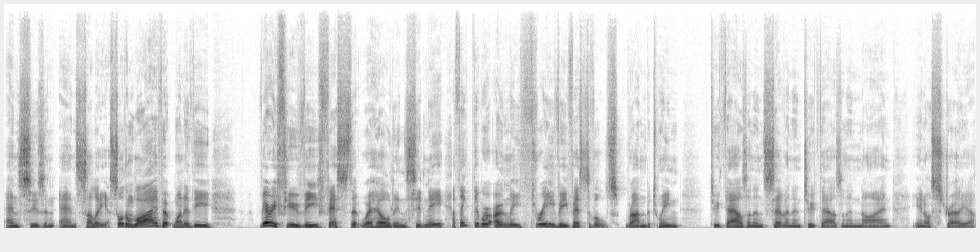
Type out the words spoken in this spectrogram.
and Susan Ann Sulley. I saw them live at one of the very few V Fests that were held in Sydney. I think there were only three V Festivals run between 2007 and 2009 in Australia.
